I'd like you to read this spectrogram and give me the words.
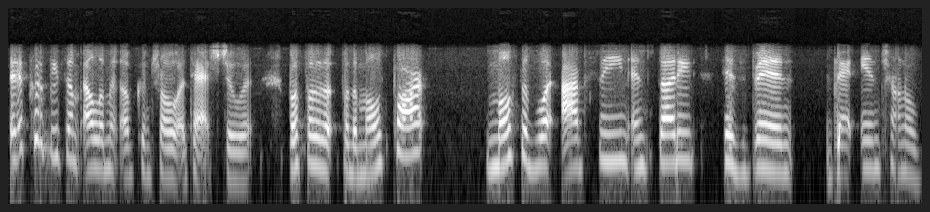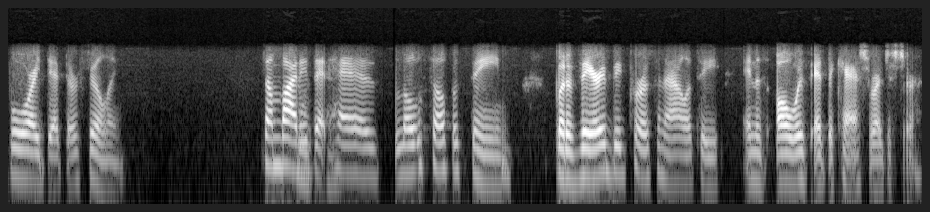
there could be some element of control attached to it, but for the, for the most part, most of what I've seen and studied has been that internal void that they're filling. Somebody okay. that has low self esteem, but a very big personality and is always at the cash register.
